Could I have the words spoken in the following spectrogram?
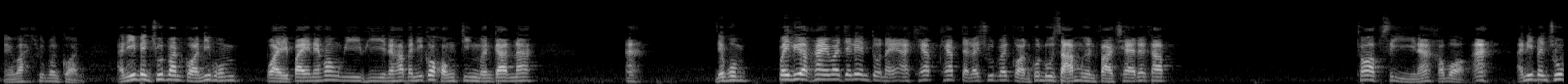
ไหนวะชุดวันก่อน อันนี้เป็นชุดวันก่อนที่ผมปล่อยไปในห้อง VP นะครับ อันนี้ก็ของจริงเหมือนกันนะอะเดี๋ยวผมไปเลือกให้ว่าจะเล่นตัวไหนอะแคปแคปแต่ละชุดไว้ก่อนคนดูสามหมื่นฝากแชร์ด้วยครับชอบสี่นะเขาบอกอะอันนี้เป็นชุด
